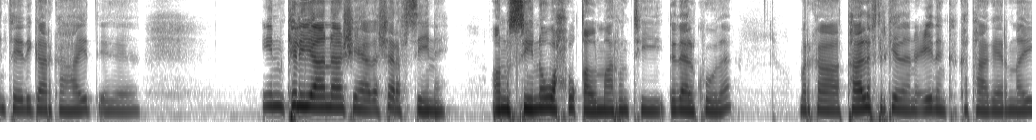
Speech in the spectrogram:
inteedii gaarka ahayd in keliya shahaada sharaf siine aanu siino wax u qalmaa runtii dadaalkooda. Marka taa laftirkeedaanu ciidanka ka taageernay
